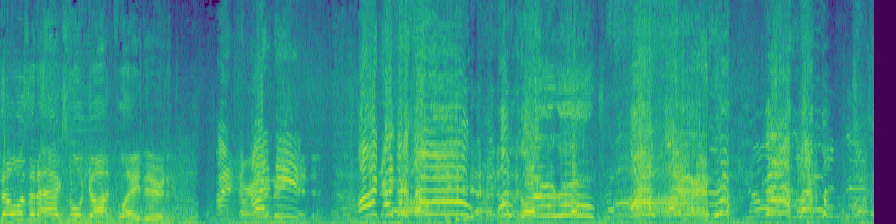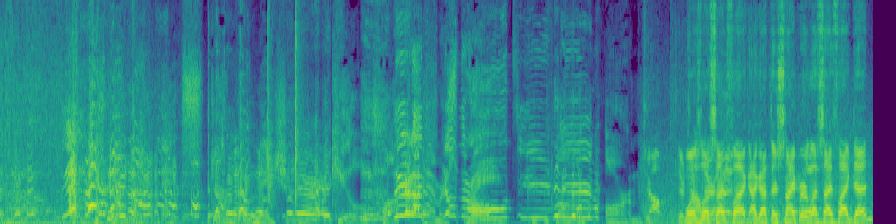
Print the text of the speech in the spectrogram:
That was an actual god play, dude. I, I mean, I'm not gonna I'm clearing room. Extermination. Kill. Truck. Dude, I just killed their whole team, dude. Armed. One's left side flag. I got their sniper. Left side flag dead.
